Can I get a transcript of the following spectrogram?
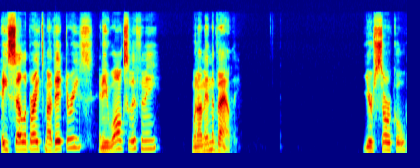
He celebrates my victories and he walks with me when I'm in the valley. Your circle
